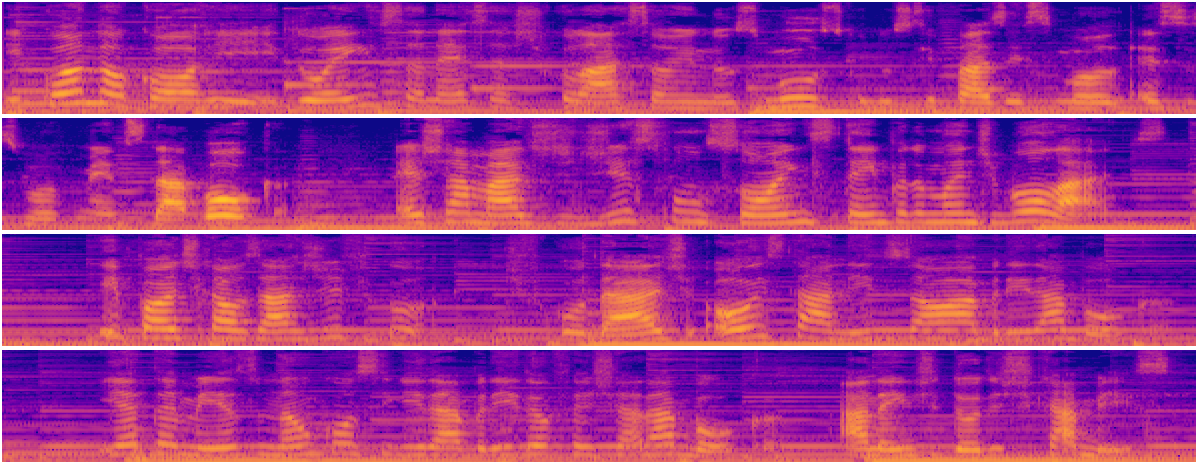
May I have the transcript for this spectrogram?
E quando ocorre doença nessa articulação e nos músculos que fazem esse, esses movimentos da boca, é chamado de disfunções temporomandibulares e pode causar dificuldade ou estalidos ao abrir a boca, e até mesmo não conseguir abrir ou fechar a boca, além de dores de cabeça.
